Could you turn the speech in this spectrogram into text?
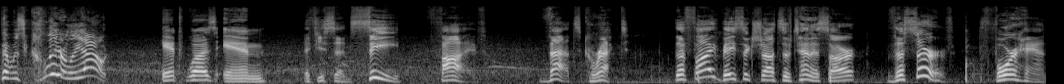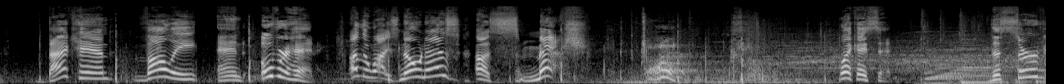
that was clearly out. It was in. If you said C, 5, that's correct. The five basic shots of tennis are the serve, forehand, backhand, volley, and overhead. Otherwise known as a smash. Like I said, the serve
